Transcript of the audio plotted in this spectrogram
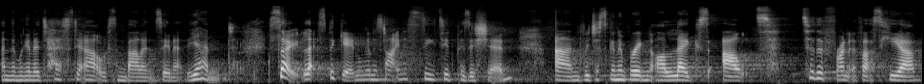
and then we're gonna test it out with some balancing at the end. So let's begin. We're gonna start in a seated position, and we're just gonna bring our legs out to the front of us here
